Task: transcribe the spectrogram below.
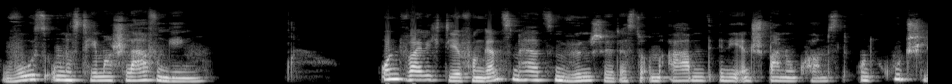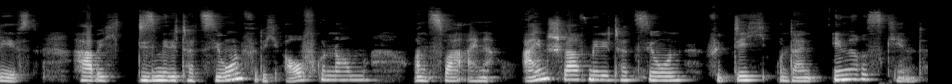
wo es um das Thema Schlafen ging. Und weil ich dir von ganzem Herzen wünsche, dass du am Abend in die Entspannung kommst und gut schläfst, habe ich diese Meditation für dich aufgenommen und zwar eine Einschlafmeditation für dich und dein inneres Kind.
